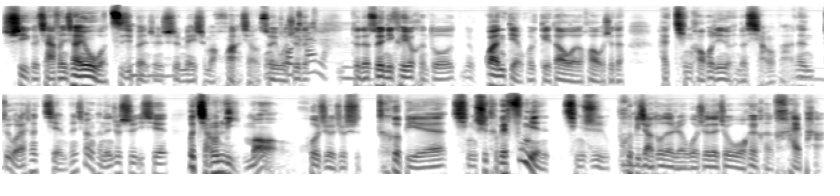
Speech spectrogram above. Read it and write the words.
是一个加分项，因为我自己本身是没什么画像，所以我觉得，对的，所以你可以有很多观点会给到我的话，我觉得还挺好，或者有很多想法。但对我来说，减分项可能就是一些不讲礼貌，或者就是特别情绪特别负面情绪会比较多的人，我觉得就我会很害怕。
